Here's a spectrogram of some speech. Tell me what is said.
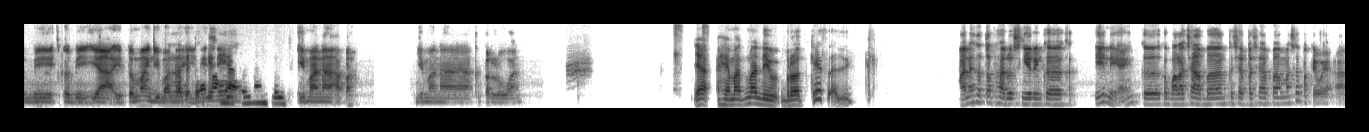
lebih lebih ya itu mah gimana lebih ini kekinian. gimana apa gimana keperluan Ya hemat mah di broadcast aja. mana tetap harus ngirim ke- ini ya ke kepala cabang ke siapa-siapa masa pakai WA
